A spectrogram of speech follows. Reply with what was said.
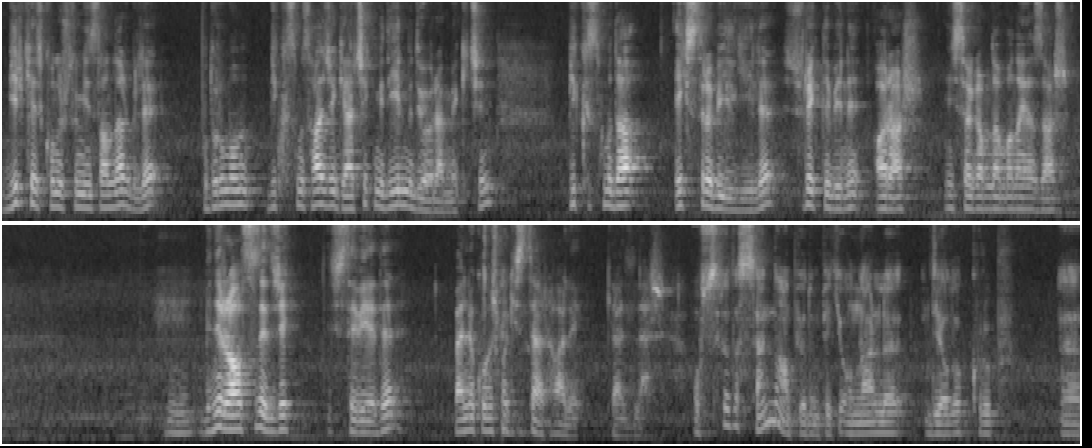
bir kez konuştuğum insanlar bile bu durumun bir kısmı sadece gerçek mi değil mi diye öğrenmek için bir kısmı da ekstra bir ilgiyle sürekli beni arar, Instagram'dan bana yazar. Beni rahatsız edecek seviyede benimle konuşmak ister hale geldiler. O sırada sen ne yapıyordun peki? Onlarla diyalog kurup e,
